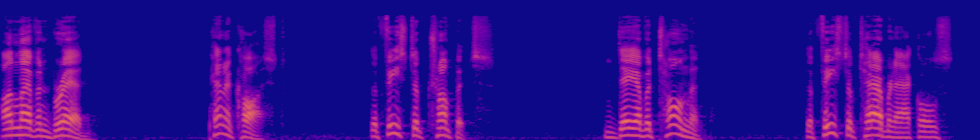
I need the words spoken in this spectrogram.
unleavened bread, Pentecost, the Feast of Trumpets, the Day of Atonement, the Feast of Tabernacles,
